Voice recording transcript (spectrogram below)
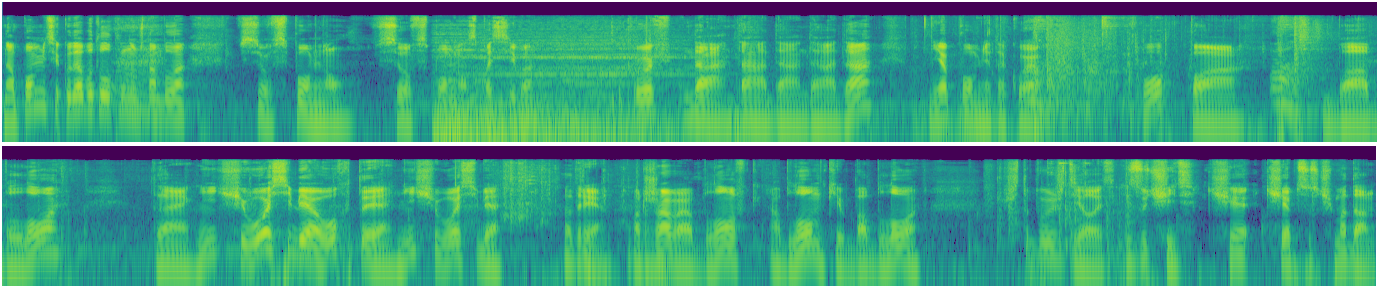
Напомните, куда бутылка нужна была? Все, вспомнил. Все, вспомнил, спасибо. Кровь, да, да, да, да, да. Я помню такое. Опа. Бабло. Так, ничего себе, ух ты, ничего себе. Смотри, ржавые обломки, обломки, бабло. Что будешь делать? Изучить. Че, чепсус, чемодан.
